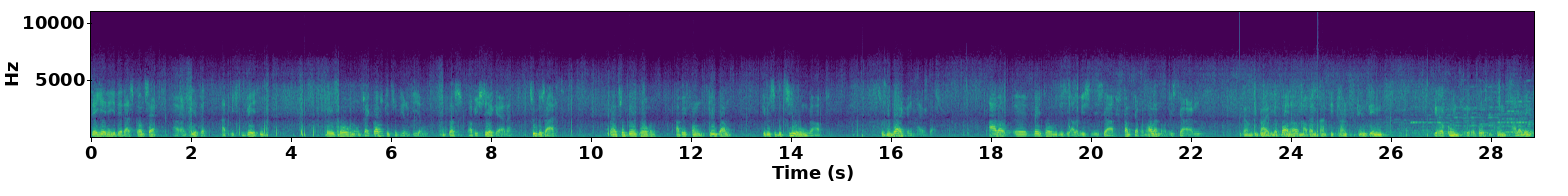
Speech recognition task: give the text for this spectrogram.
Derjenige, der das Konzert arrangierte, hat mich gebeten, Beethoven und Tchaikovsky zu dirigieren. Und das habe ich sehr gerne zugesagt. Weil zu Beethoven habe ich von Kind an gewisse Beziehungen gehabt. Zu den Werken heißt das. Aber äh, Beethoven, wie Sie alle wissen, ist ja, stammt ja von Holland und ist ja ein haben die beiden Geboren, Beethoven aber- die Transzendenz ihrer Kunst, ihrer großen Kunst. allerdings.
